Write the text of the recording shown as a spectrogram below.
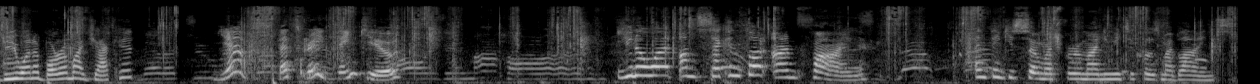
Do you want to borrow my jacket? Yeah, that's great. Thank you. You know what? On second thought, I'm fine. And thank you so much for reminding me to close my blinds.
